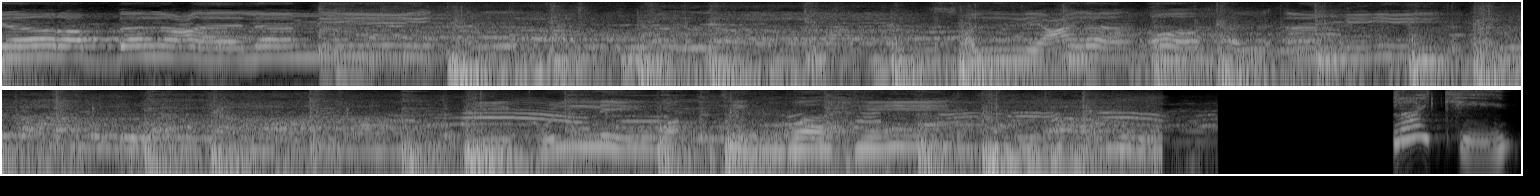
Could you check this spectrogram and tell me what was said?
يا رب العالمين. صل على طه الأمين. في كل وقت وحين. Likey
